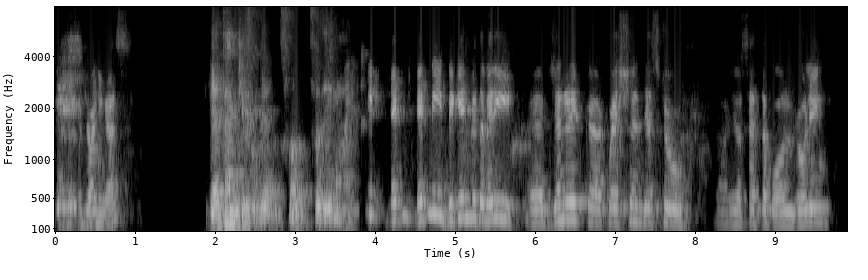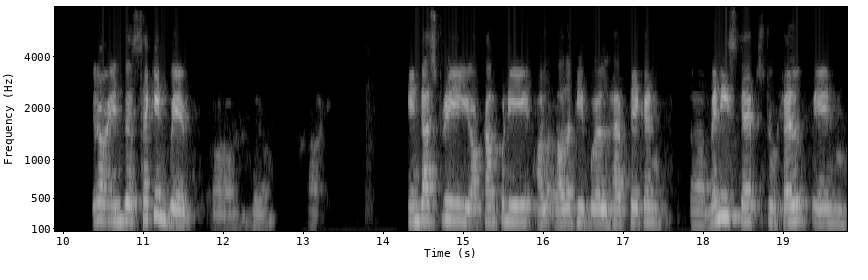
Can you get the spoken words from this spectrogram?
for joining us. Yeah, thank you for the, for, for the invite. Let, let me begin with a very uh, generic uh, question just to uh, you know, set the ball rolling. You know, in the second wave, um, you know, uh, industry, your company, other people have taken many steps to help in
